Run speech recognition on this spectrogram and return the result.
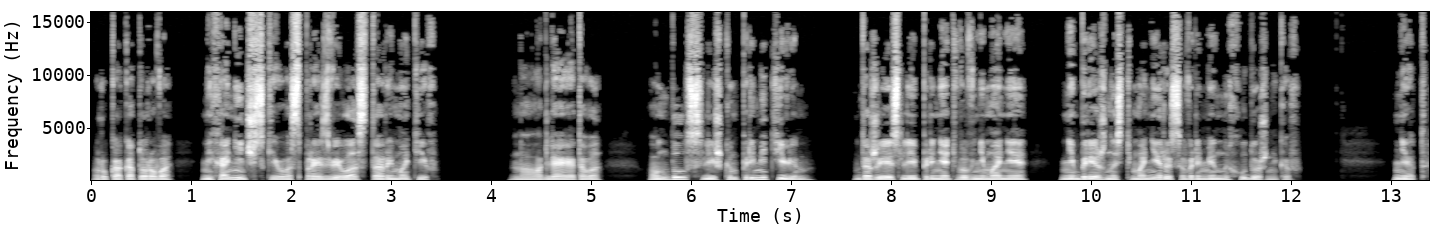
рука которого механически воспроизвела старый мотив. Но для этого он был слишком примитивен, даже если принять во внимание небрежность манеры современных художников. Нет,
